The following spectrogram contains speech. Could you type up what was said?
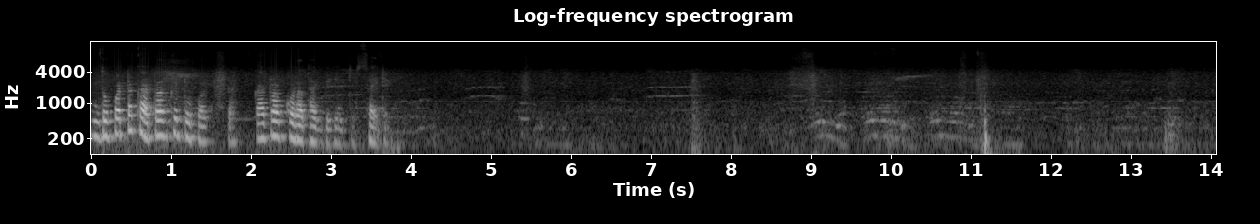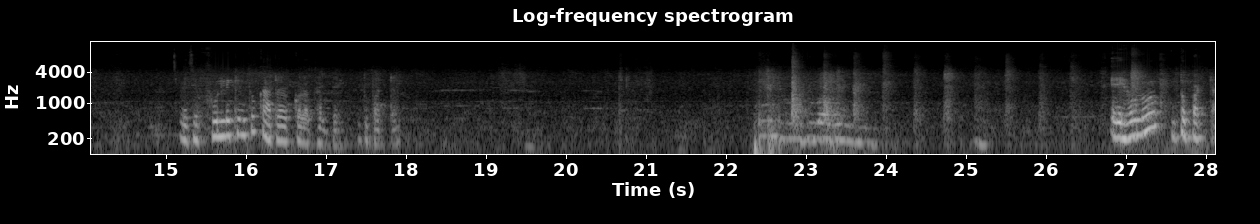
দোপাট্টা কাটওয়ার্কের দোপাট্টা, কাটওয়ার্ক করা থাকবে কিন্তু সাইডে এই যে ফুললে কিন্তু কাটওয়ার্ক করা থাকবে দোপাট্টা। এই হলো দোপাট্টা।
